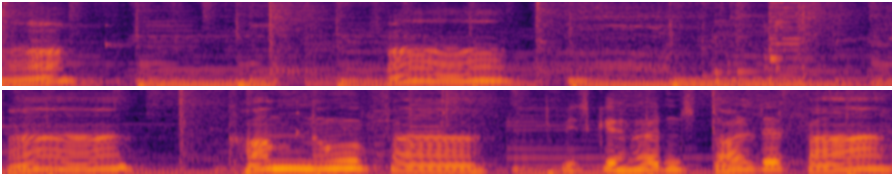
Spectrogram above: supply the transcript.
Far? Far? Far? Kom nu, far. Vi skal høre den stolte far.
